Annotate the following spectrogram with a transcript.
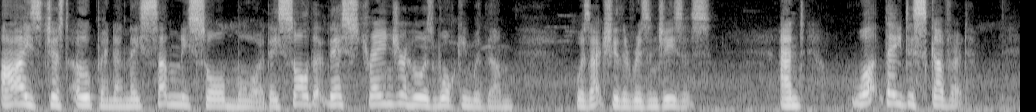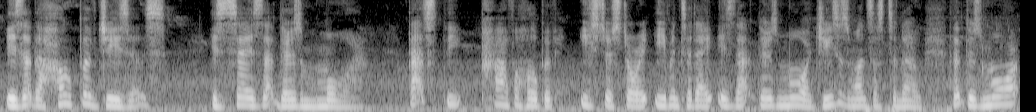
eyes just opened and they suddenly saw more. They saw that this stranger who was walking with them was actually the risen Jesus. And what they discovered is that the hope of Jesus is says that there's more. That's the powerful hope of Easter story, even today, is that there's more. Jesus wants us to know that there's more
